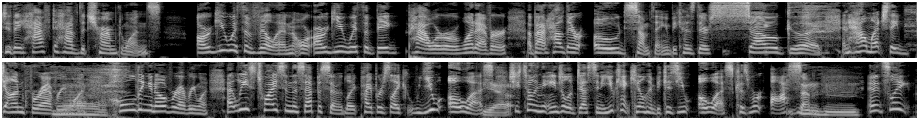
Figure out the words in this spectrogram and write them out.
do they have to have the charmed ones argue with a villain or argue with a big power or whatever about how they're owed something because they're so good and how much they've done for everyone, holding it over everyone. At least twice in this episode, like Piper's like, "You owe us." Yeah. She's telling the Angel of Destiny, "You can't kill him because you owe us because we're awesome." Mhm. And it's like,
